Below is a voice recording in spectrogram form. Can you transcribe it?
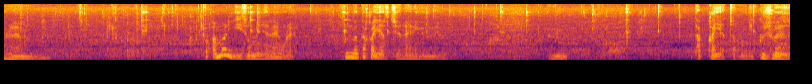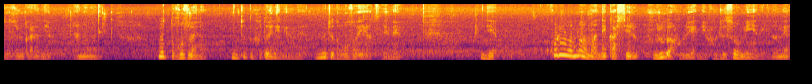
のねあんまりいいそうめんじゃないこれそんな高いやつじゃないんだけどね、うん、高いやつはびっくりするやつするからねあのもっと細いのちょっと太いねんけどねもうちょっと細いやつでねでこれはまあまあ寝かしてる古は古やね古そうめんやねんけどね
